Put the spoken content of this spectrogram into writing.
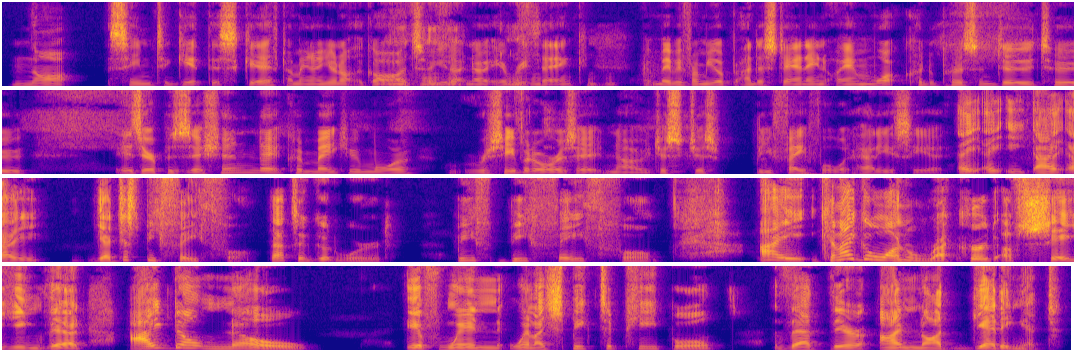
not seem to get this gift? I mean, you're not the God, mm-hmm, so you don't know mm-hmm, everything, mm-hmm, but maybe from your understanding, and what could a person do to? Is there a position that could make you more receive it, or is it no? Just just be faithful. What? How do you see it? I, I, I, I yeah, just be faithful. That's a good word. Be be faithful. I can I go on record of saying that I don't know if when, when I speak to people that they're, I'm not getting it.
